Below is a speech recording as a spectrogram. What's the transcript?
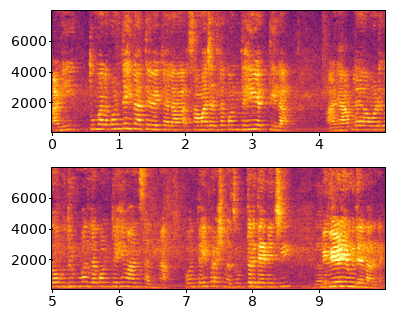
आणि तुम्हाला कोणत्याही नातेवाईकाला समाजातल्या कोणत्याही व्यक्तीला आणि आपल्या वडगाव बुद्रुकमधल्या कोणत्याही माणसांना कोणत्याही प्रश्नाचं उत्तर देण्याची मी वेळ येऊ देणार नाही.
